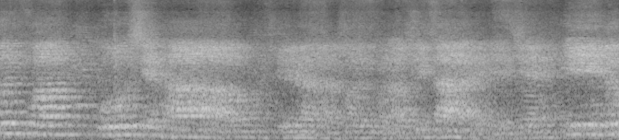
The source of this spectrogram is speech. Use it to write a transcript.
春光无限好，虽然春光老去在眼前。一缕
